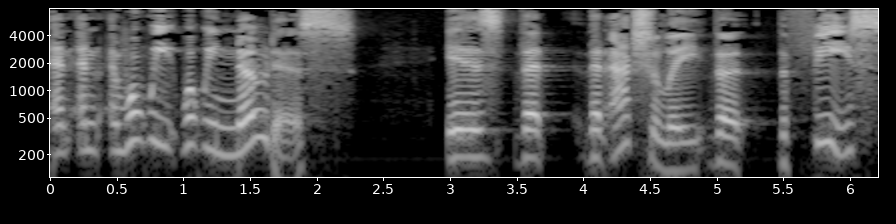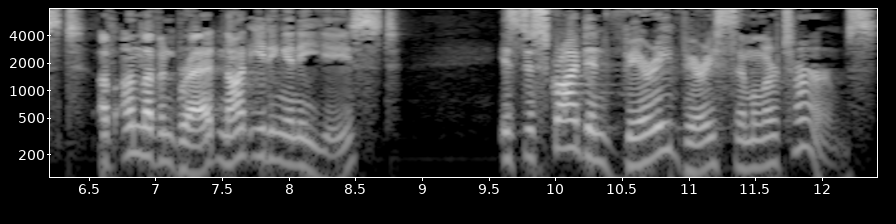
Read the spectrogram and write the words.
And, and, and what we, what we notice is that, that actually the, the feast of unleavened bread, not eating any yeast, is described in very, very similar terms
